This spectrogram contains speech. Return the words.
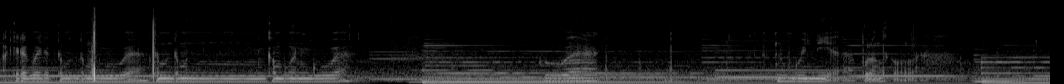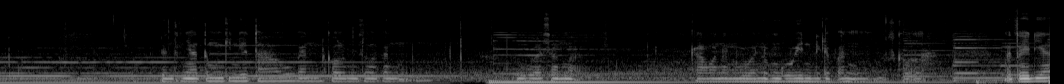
Akhirnya gue ajak temen-temen gue temen-temen kampungan gue gue nungguin dia pulang sekolah. Dan ternyata mungkin dia tahu kan kalau misalkan gue sama kawanan gue nungguin di depan sekolah. Katanya dia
